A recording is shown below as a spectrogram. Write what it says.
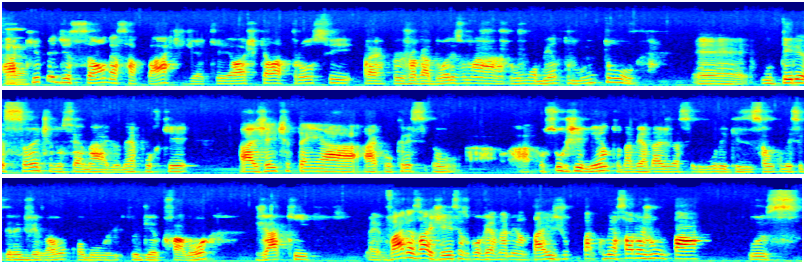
a é. quinta edição nessa parte, Jack, eu acho que ela trouxe para os jogadores uma, um momento muito é, interessante no cenário, né? Porque a gente tem a, a, o, o, a, o, surgimento, na verdade, da Segunda Inquisição como esse grande vilão, como o Diego falou, já que é, várias agências governamentais começaram a juntar os,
